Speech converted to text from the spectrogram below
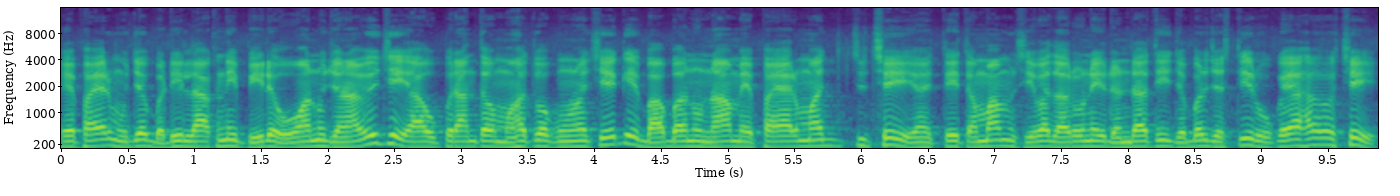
એફઆઈઆર મુજબ અઢી લાખની ભીડ હોવાનું જણાવ્યું છે. આ ઉપરાંત મહત્વપૂર્ણ છે કે બાબાનું નામ એફઆઈઆરમાં જ છે. તે તમામ સેવાદારોને દંડાથી જબરજસ્તી રોકાયા છે.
